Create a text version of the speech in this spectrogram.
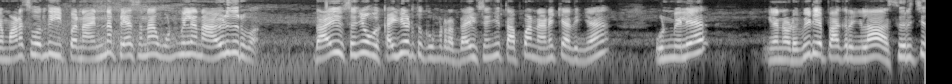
என் மனசு வந்து இப்போ நான் என்ன பேசுனா உண்மையில் நான் அழுதுருவேன். தயவு செஞ்சு உங்கள் கையெடுத்து கும்பிட்றேன். தயவு செஞ்சு தப்பாக நினைக்காதீங்க. உண்மையிலே என்னோடய வீடியோ பார்க்குறீங்களா சிரித்து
